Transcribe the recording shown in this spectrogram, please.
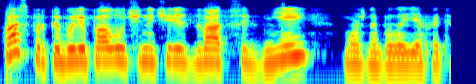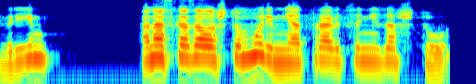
Паспорты были получены через 20 дней, можно было ехать в Рим. Она сказала, что морем не отправится ни за что.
